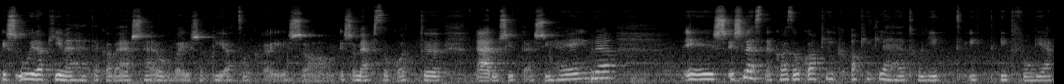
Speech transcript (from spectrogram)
és újra kimehetek a vásárokba és a piacokra és a, és a megszokott árusítási helyeimre, és, és lesznek azok, akik, akik lehet, hogy itt, itt, itt fogják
